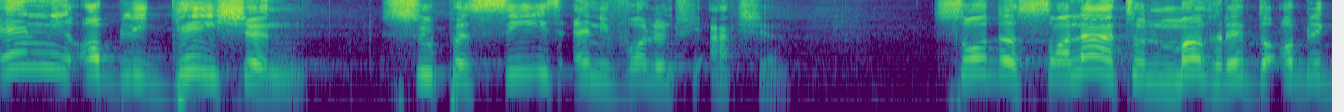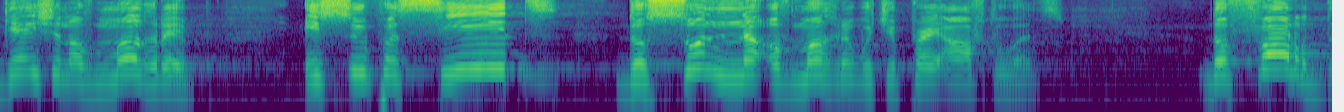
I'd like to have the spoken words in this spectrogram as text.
any obligation supersedes any voluntary action. So the Salatul Maghrib, the obligation of Maghrib, it supersedes the Sunnah of Maghrib which you pray afterwards. The Fard,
